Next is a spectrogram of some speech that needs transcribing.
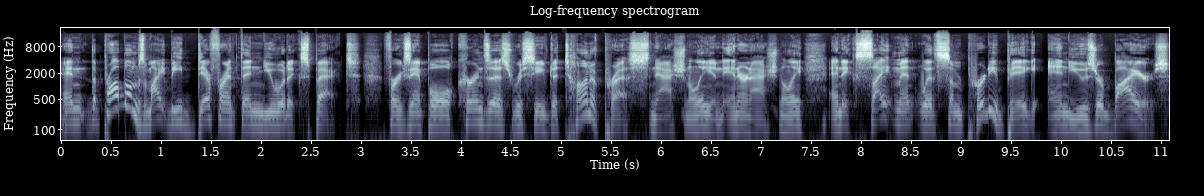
And the problems might be different than you would expect. For example, Kernza has received a ton of press nationally nationally and internationally, and excitement with some pretty big end user buyers,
